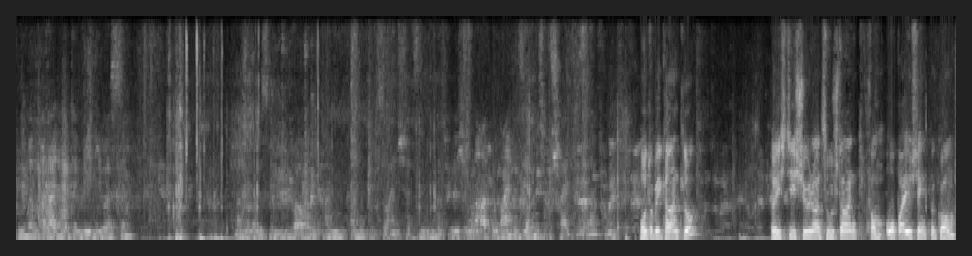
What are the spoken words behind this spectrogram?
Blumen alleine mit dem Baby, weißt du. Man will ein bisschen Liebe, aber die kann, kann das nicht so einschätzen. Natürlich ohne hat geweint und sie hat nicht Bescheid gesagt. Ne? Motobikan Club. Richtig schöner Zustand. Vom Opa geschenkt bekommen.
